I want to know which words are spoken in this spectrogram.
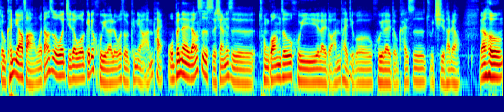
都肯定要放。我当时我记得我给你回来的，我说肯定要安排。我本来当时是想的是从广州回来都安排，结果回来都开始做其他的。然后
